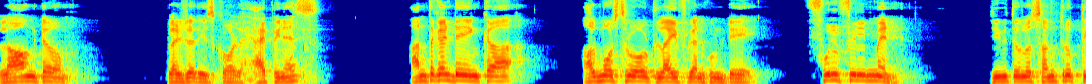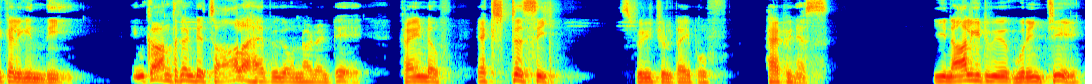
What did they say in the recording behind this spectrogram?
long term pleasure is called happiness. అంతకంటే ఇంకా ఆల్మోస్ట్ త్రూ అవుట్ లైఫ్ కనుకుంటే ఫుల్ఫిల్మెంట్ జీవితంలో సంతృప్తి కలిగింది. ఇంకా అంతకంటే చాలా హ్యాపీగా ఉన్నాడంటే kind of ecstasy. Spiritual type of happiness ఈ నాలుగిటి గురించి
